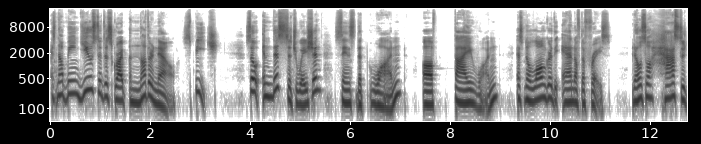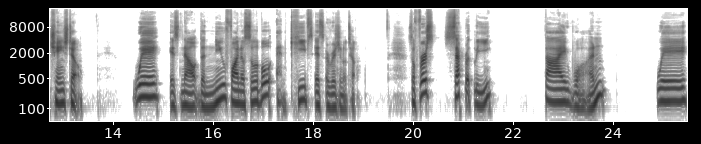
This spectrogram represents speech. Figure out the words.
is now being used to describe another noun, speech. So in this situation, since the one of Taiwan is no longer the end of the phrase, it also has to change tone. Wei is now the new final syllable and keeps its original tone. So first, separately, Taiwan, we.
